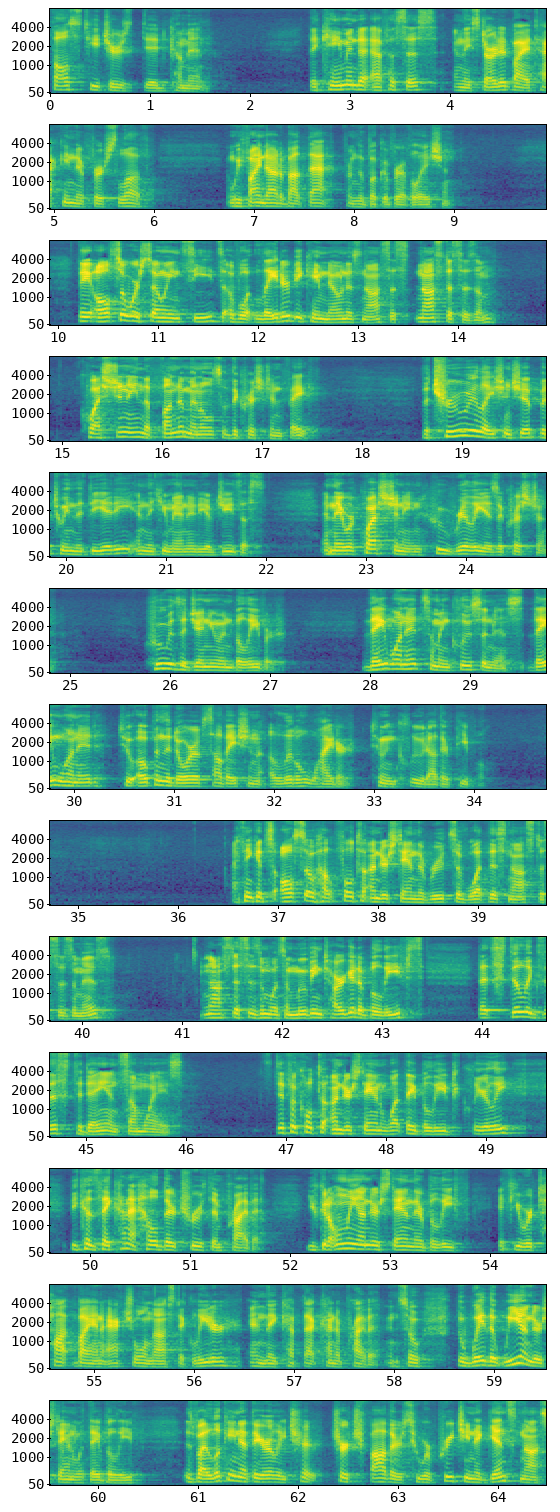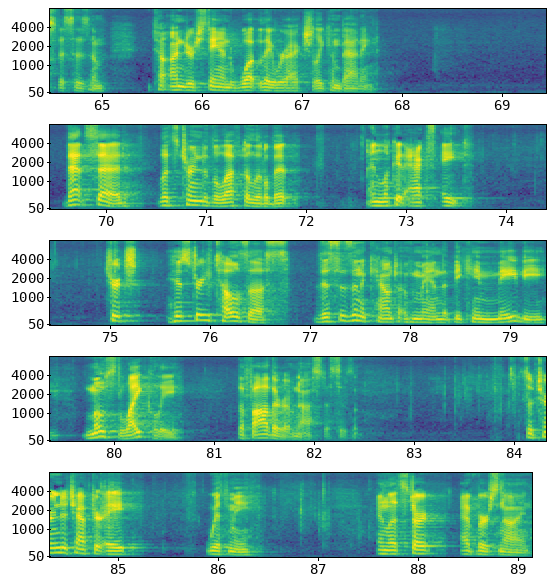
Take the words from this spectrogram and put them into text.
False teachers did come in. They came into Ephesus and they started by attacking their first love. And we find out about that from the book of Revelation. They also were sowing seeds of what later became known as Gnosticism, questioning the fundamentals of the Christian faith, the true relationship between the deity and the humanity of Jesus. And they were questioning who really is a Christian, who is a genuine believer. They wanted some inclusiveness. They wanted to open the door of salvation a little wider to include other people. I think it's also helpful to understand the roots of what this Gnosticism is. Gnosticism was a moving target of beliefs that still exists today in some ways. It's difficult to understand what they believed clearly because they kind of held their truth in private. You could only understand their belief if you were taught by an actual Gnostic leader, and they kept that kind of private. And so the way that we understand what they believe is by looking at the early church fathers who were preaching against Gnosticism to understand what they were actually combating. That said, let's turn to the left a little bit and look at Acts 8. Church history tells us this is an account of a man that became maybe, most likely, the father of Gnosticism. So turn to chapter 8 with me, and let's start at verse 9.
